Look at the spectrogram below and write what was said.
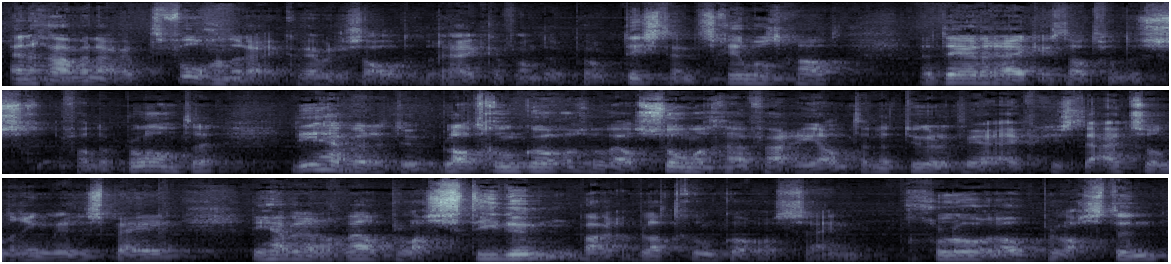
En dan gaan we naar het volgende rijk. We hebben dus al het rijken van de protisten en de schimmels gehad. Het derde rijk is dat van de, van de planten. Die hebben natuurlijk bladgroenkorrels, hoewel sommige varianten natuurlijk weer eventjes de uitzondering willen spelen. Die hebben dan nog wel plastiden. Bladgroenkorrels zijn chloroplasten.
